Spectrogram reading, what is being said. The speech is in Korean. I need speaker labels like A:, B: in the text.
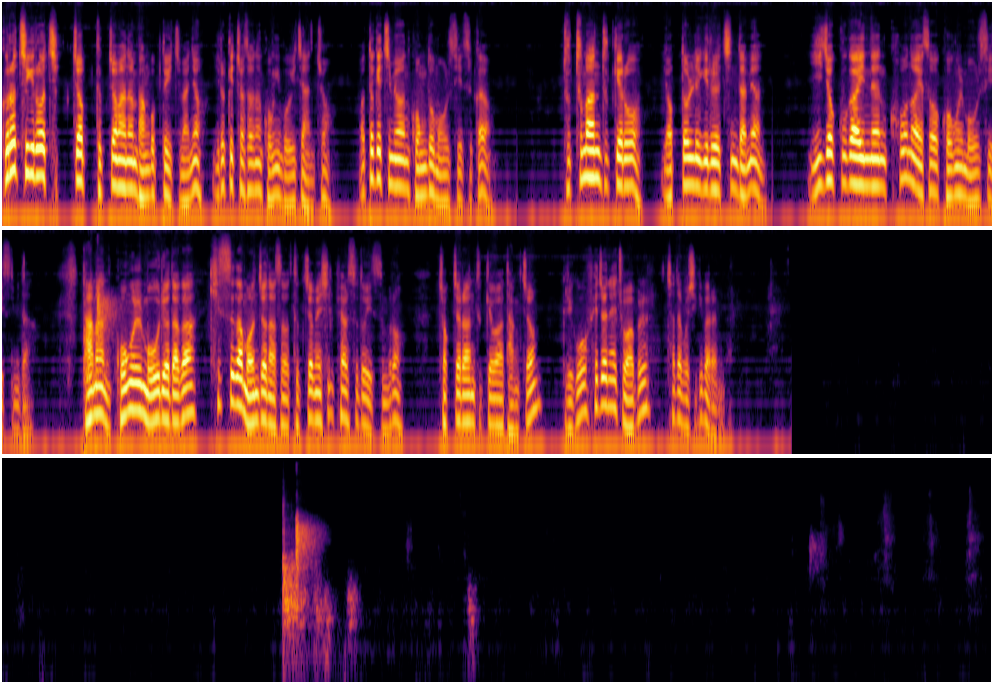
A: 끌어치기로 직접 득점하는 방법도 있지만요. 이렇게 쳐서는 공이 모이지 않죠. 어떻게 치면 공도 모을 수 있을까요? 두툼한 두께로 옆돌리기를 친다면 이적구가 있는 코너에서 공을 모을 수 있습니다. 다만 공을 모으려다가 키스가 먼저 나서 득점에 실패할 수도 있으므로 적절한 두께와 당점 그리고 회전의 조합을 찾아보시기 바랍니다.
